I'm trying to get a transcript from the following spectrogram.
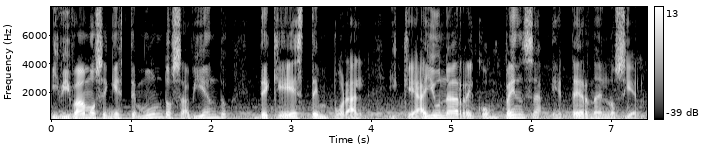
y vivamos en este mundo sabiendo de que es temporal y que hay una recompensa eterna en los cielos.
